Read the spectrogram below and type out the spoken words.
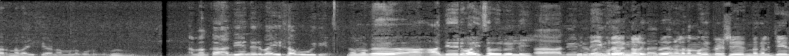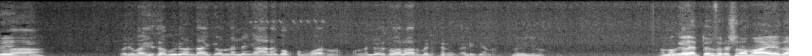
പറഞ്ഞ പൈസയാണ് നമ്മൾ കൊടുക്കുന്നത്. നമുക്ക് ആദ്യം ഒരു പൈസ പോരും. നമുക്ക് ആദ്യം ഒരു പൈസ വരും അല്ലേ? പിന്നെ ഈ മൃഗങ്ങൾ മൃഗങ്ങൾ നമുക്ക് കൃഷി എന്തെങ്കിലും ചെയ്ത് ഒരു പൈസ പൂരം ഉണ്ടാക്കി ഒന്നല്ലെങ്കിൽ ആനക്കൊപ്പം പോരണം. ഒന്നല്ലെങ്കിൽ സോളാർ പെൻഷൻ കളിക്കണം കളിക്കണം നമുക്ക് ഏറ്റവും സുരക്ഷിതമായത്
